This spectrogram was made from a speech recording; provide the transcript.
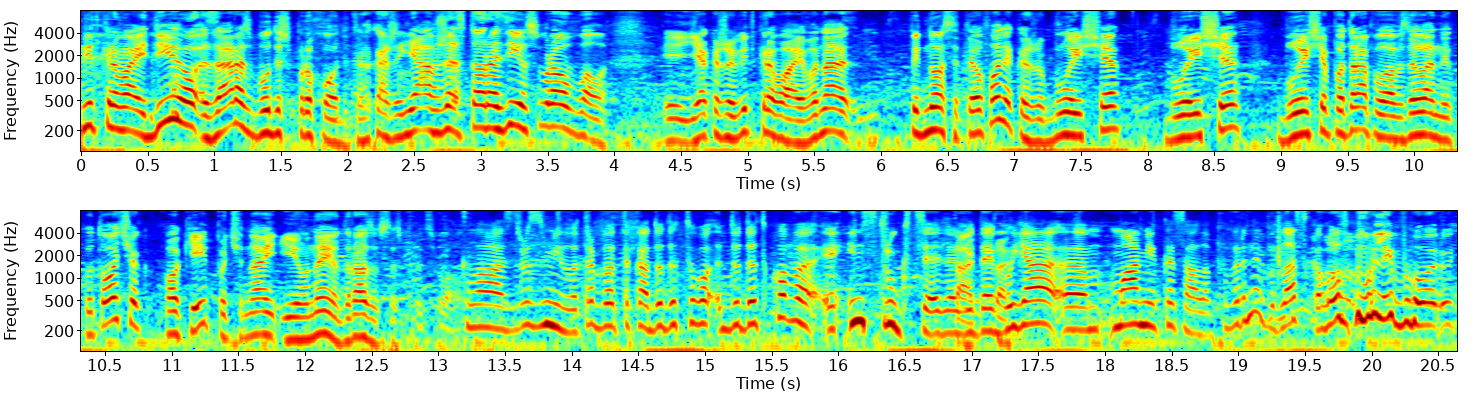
відкривай дію, зараз будеш проходити. Вона каже, я вже сто разів спробувала. І Я кажу, відкривай. Вона підносить телефон, я кажу, ближче, ближче ближче потрапила в зелений куточок, окей, починай, і у неї одразу все спрацювало. Клас, зрозуміло. Треба така додаткова, додаткова е, інструкція для так, людей. Так. Бо я е, мамі казала: поверни, будь ласка, голову ліворуч.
